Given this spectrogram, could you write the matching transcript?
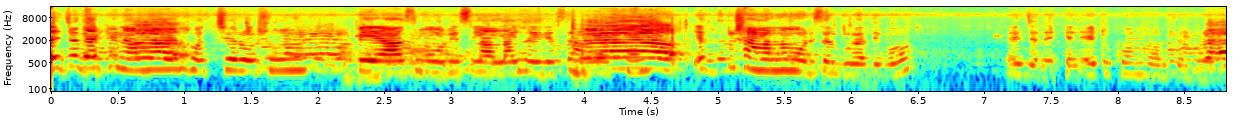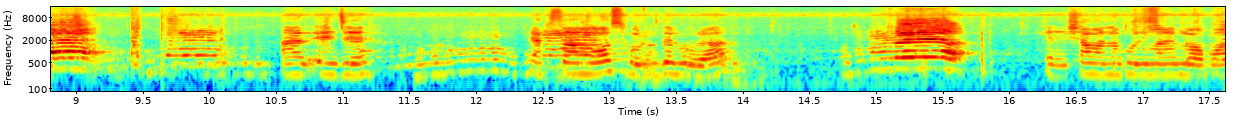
এই যে দেখেন, আমার হচ্ছে রসুন, পেঁয়াজ, মরিচ লাল লাল হয়ে গেছে। আমি এখন একটু সামান্য মরিচের গুঁড়া দিব। এই যে দেখেন, এটুকু মরিচের গুঁড়া আর এই যে এক চামচ হলুদের গুঁড়া। এই সামান্য পরিমাণে লবণ।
